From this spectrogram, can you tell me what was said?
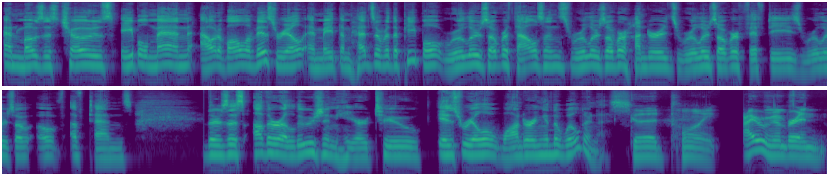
and Moses chose able men out of all of Israel and made them heads over the people, rulers over thousands, rulers over hundreds, rulers over fifties, rulers of, of, of tens. There's this other allusion here to Israel wandering in the wilderness. Good point. I remember in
